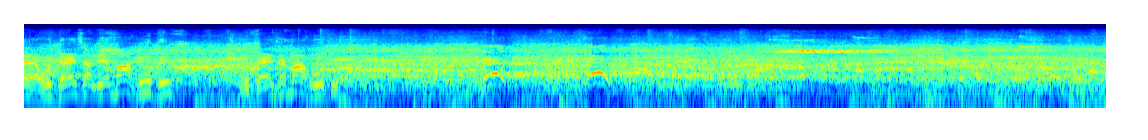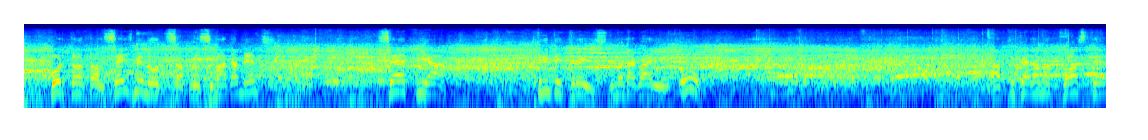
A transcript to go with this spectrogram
É, o 10 ali é marrudo, hein? O 10 é marrudo. Portanto, aos 6 minutos aproximadamente, CFA 33 de Mandaguari 1, Apucarana Foster,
